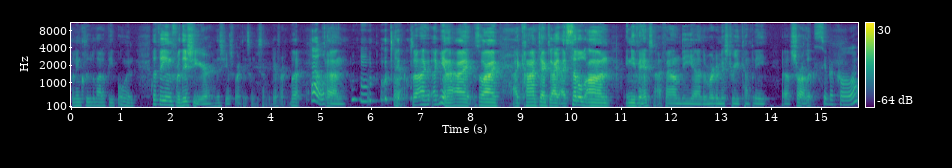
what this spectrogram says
would include a lot of people. And the theme for this year, this year's birthday is gonna be something different. But Oh. um, yeah. So I again I so I I contacted I, I settled on an event. I found the uh, the murder mystery company of Charlotte. super cool.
